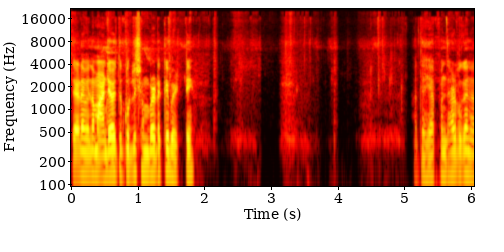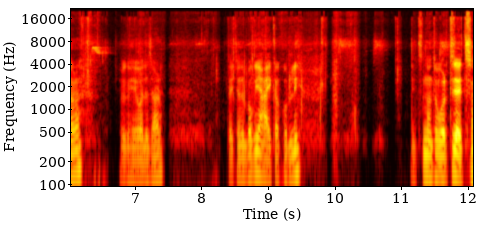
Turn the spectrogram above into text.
त्या टाईमला मांड्यावरती कुर्ली शंभर टक्के भेटते. आता हे आपण झाड बघा ना बघा हे वालं झाड. त्याच्यानंतर बघूया आहे का कुर्ली. इथून नंतर वरती जायचं.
